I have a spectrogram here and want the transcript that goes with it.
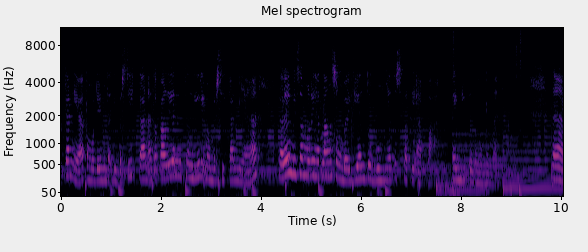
ikan ya kemudian minta dibersihkan atau kalian sendiri membersihkannya kalian bisa melihat langsung bagian tubuhnya itu seperti apa. Kayak gitu teman-teman. Nah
